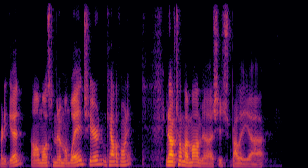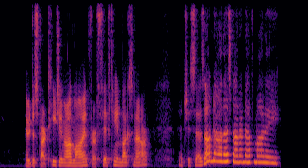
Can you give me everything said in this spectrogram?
Pretty good, almost minimum wage here in California. You know, I've told my mom uh, she should probably uh, maybe just start teaching online for fifteen bucks an hour. And she says, "Oh no, that's not enough money."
